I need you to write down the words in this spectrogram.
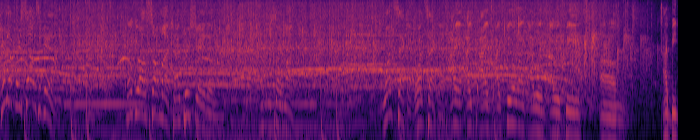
Give it up for yourselves again. You all so much. I appreciate it. Thank you so much. One second. One second. I I I, I feel like I would I would be. Um, I'd be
